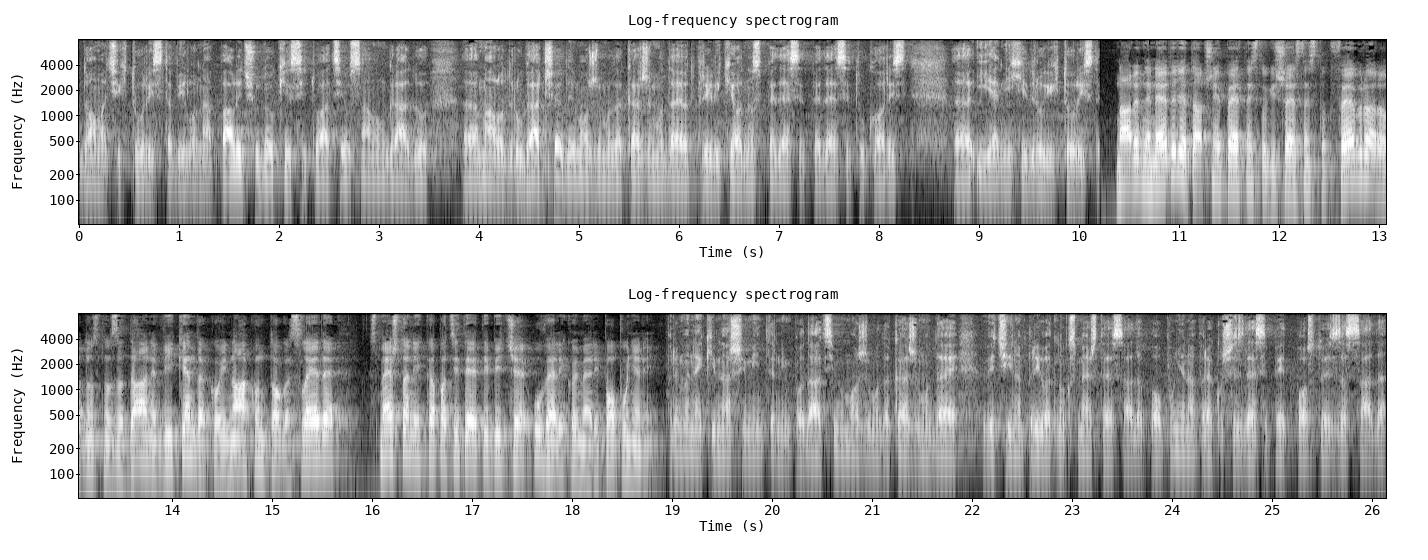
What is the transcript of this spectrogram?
domaćih turista bilo na Paliću, dok je situacija u samom gradu malo drugačija, da možemo da kažemo da je otprilike otprilike odnos 50-50 u korist e, i jednih i drugih turista. Naredne nedelje, tačnije 15. i 16. februara, odnosno za dane vikenda koji nakon toga slede, Smeštani kapaciteti biće u velikoj meri popunjeni. Prema nekim našim internim podacima možemo da kažemo da je većina privatnog smeštaja sada popunjena, preko 65% je za sada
